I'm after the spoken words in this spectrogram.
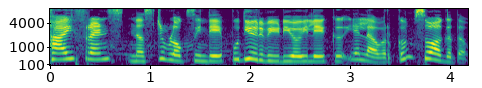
ഹായ് ഫ്രണ്ട്സ് നെസ്റ്റ് വ്ളോഗ്സിന്റെ പുതിയൊരു വീഡിയോയിലേക്ക് എല്ലാവർക്കും സ്വാഗതം.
